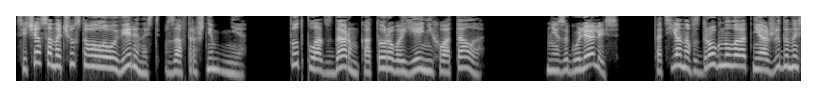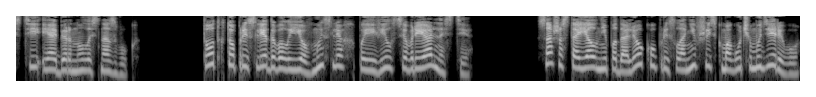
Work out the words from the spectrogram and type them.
Сейчас она чувствовала уверенность в завтрашнем дне. Тот плацдарм, которого ей не хватало. «Не загулялись?» Татьяна вздрогнула от неожиданности и обернулась на звук. Тот, кто преследовал ее в мыслях, появился в реальности. Саша стоял неподалеку, прислонившись к могучему дереву,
